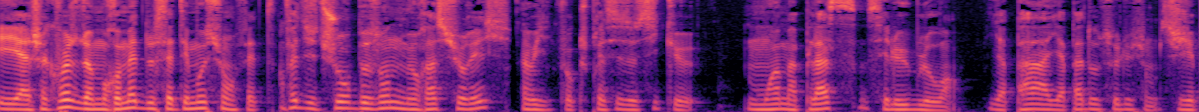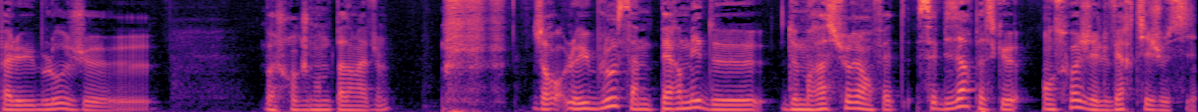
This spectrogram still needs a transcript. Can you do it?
et à chaque fois je dois me remettre de cette émotion en fait. En fait j'ai toujours besoin de me rassurer. Ah oui, faut que je précise aussi que moi, ma place, c'est le hublot. Hein. Il n'y a pas, y a pas d'autre solution. Si j'ai pas le hublot, je... Bah, je crois que je monte pas dans l'avion. Genre, le hublot, ça me permet de, de me rassurer, en fait. C'est bizarre parce que, en soi, j'ai le vertige aussi.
